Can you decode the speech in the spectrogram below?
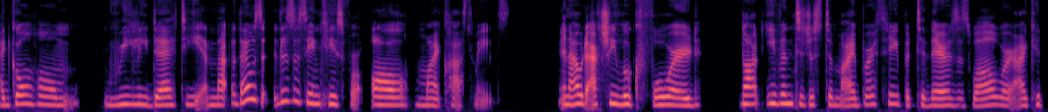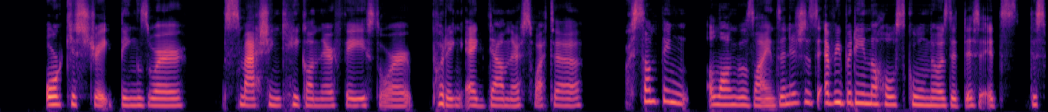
i'd go home really dirty and that that was this is the same case for all my classmates. And i would actually look forward not even to just to my birthday but to theirs as well where i could orchestrate things where smashing cake on their face or putting egg down their sweater or something along those lines. And it's just everybody in the whole school knows that this it's this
